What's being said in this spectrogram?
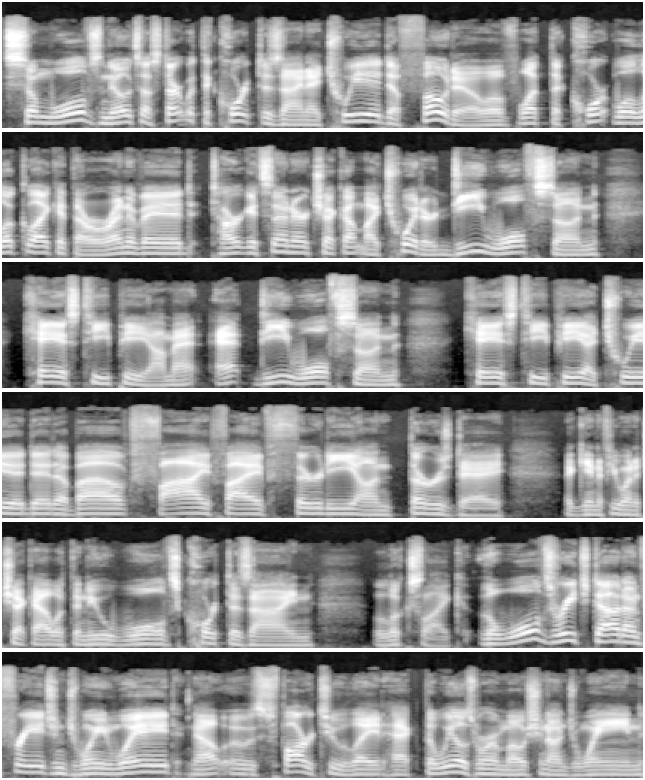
Some Wolves notes. I'll start with the court design. I tweeted a photo of what the court will look like at the renovated Target Center. Check out my Twitter, D Wolfson KSTP. I'm at at D Wolfson KSTP. I tweeted it about five five thirty on Thursday. Again, if you want to check out what the new Wolves court design looks like. The Wolves reached out on free agent Dwyane Wade. Now it was far too late. Heck, the wheels were in motion on Dwyane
